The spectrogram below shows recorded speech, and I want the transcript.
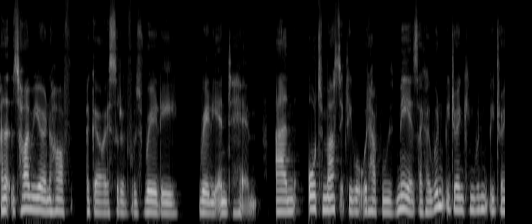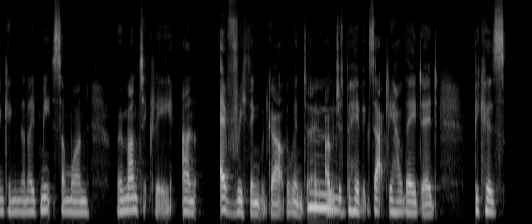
and at the time, a year and a half ago, I sort of was really, really into him. And automatically, what would happen with me is like I wouldn't be drinking, wouldn't be drinking, and then I'd meet someone romantically, and everything would go out the window. I would mm. just behave exactly how they did because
